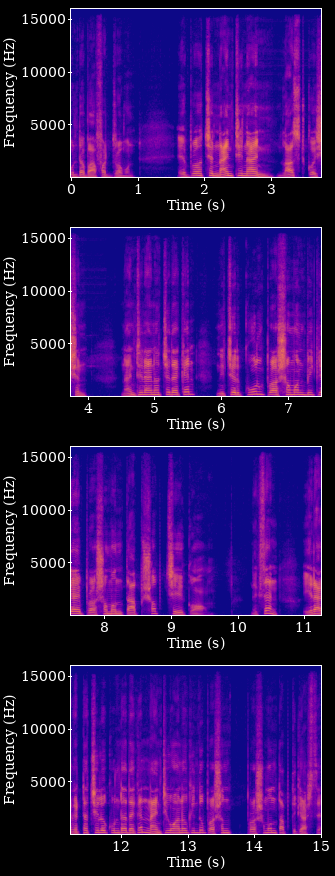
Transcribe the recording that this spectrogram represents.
কোনটা বাফার দ্রবণ? এরপর হচ্ছে ninety nine last question ninety nine হচ্ছে দেখেন, নিচের কোন প্রশমন বিক্রিয়ায় প্রশমন তাপ সবচেয়ে কম? দেখছেন? এর আগেরটা ছিল কোনটা দেখেন? নাইনটি ওয়ানও কিন্তু প্রশন, প্রশমন তাপ থেকে আসছে।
